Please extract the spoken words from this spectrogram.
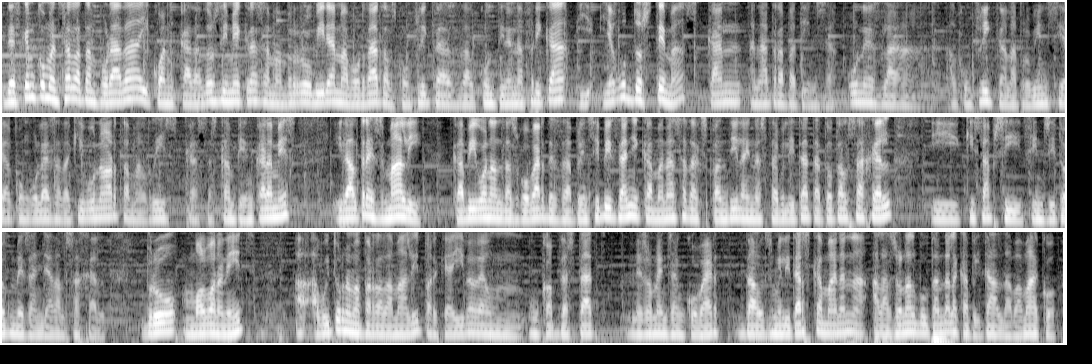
Des que hem començat la temporada i quan cada dos dimecres amb Bru Rovira hem abordat els conflictes del continent africà, hi, hi ha hagut dos temes que han anat repetint-se. Un és la, el conflicte a la província congolesa de Kivu Nord, amb el risc que s'escampi encara més, i l'altre és Mali, que viu en el desgovern des de principis d'any i que amenaça d'expandir la inestabilitat a tot el Sahel i qui sap si fins i tot més enllà del Sahel. Bru, molt bona nit. Avui tornem a parlar de Mali perquè ahir va haver un, un cop d'estat més o menys encobert dels militars que manen a, a la zona al voltant de la capital, de Bamako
